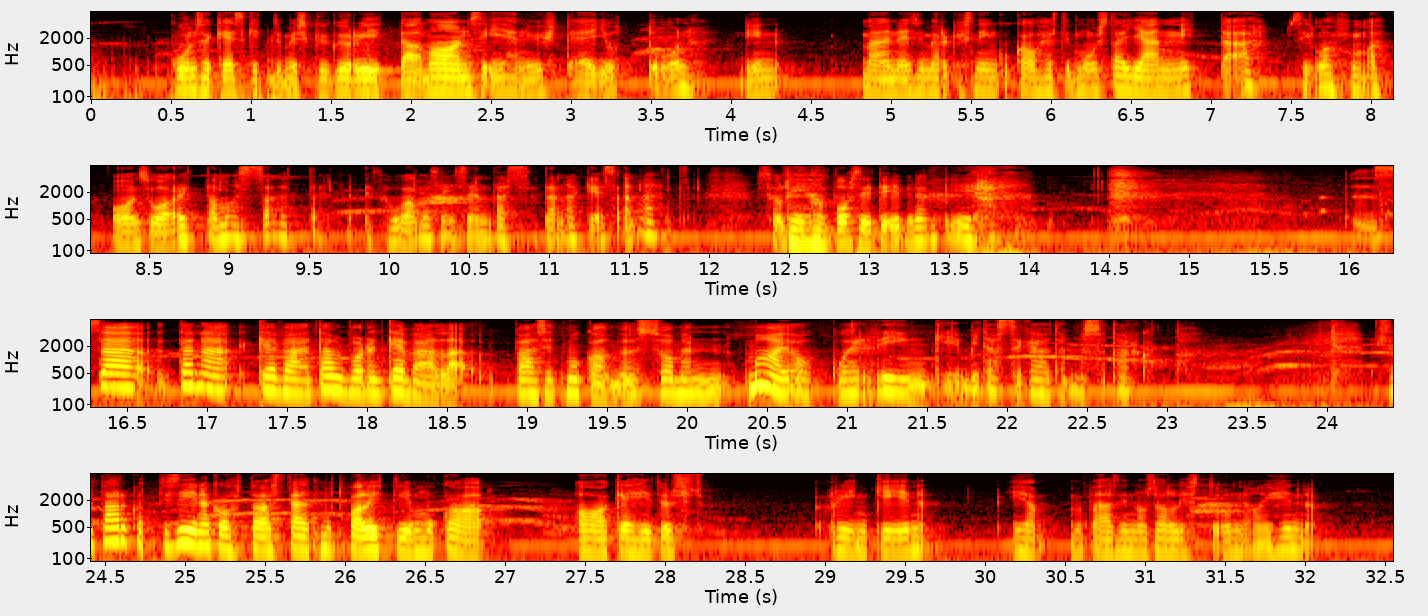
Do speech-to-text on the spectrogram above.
kun se keskittymiskyky riittää vaan siihen yhteen juttuun, niin mä en esimerkiksi niin kuin kauheasti muista jännittää silloin, kun mä oon suorittamassa. Että, että huomasin sen tässä tänä kesänä, että se oli ihan positiivinen piirre. Sä tänä kevään, tämän vuoden keväällä pääsit mukaan myös Suomen maajoukkueen rinkiin. Mitä se käytännössä tarkoittaa? Se tarkoitti siinä kohtaa sitä, että mut valittiin mukaan A-kehitysrinkiin ja mä pääsin osallistumaan noihin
